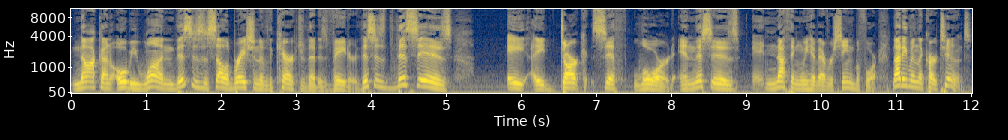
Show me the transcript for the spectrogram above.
knock on Obi Wan. This is a celebration of the character that is Vader. This is this is a a dark Sith Lord, and this is nothing we have ever seen before. Not even the cartoons.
